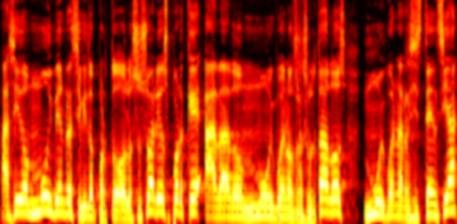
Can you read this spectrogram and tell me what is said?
ha sido muy bien recibido por todos los usuarios porque ha dado muy buenos resultados, muy buena resistencia,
